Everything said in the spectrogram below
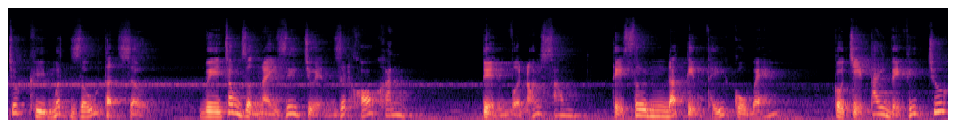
trước khi mất dấu thật sự, vì trong rừng này di chuyển rất khó khăn. Tiện vừa nói xong thì Sơn đã tìm thấy cô bé. Cậu chỉ tay về phía trước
